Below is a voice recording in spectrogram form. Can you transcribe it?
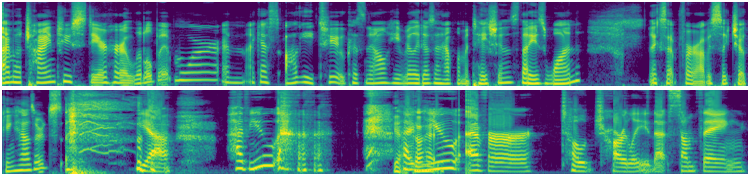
I'm trying to steer her a little bit more. And I guess Augie too, because now he really doesn't have limitations that he's one, except for obviously choking hazards. Yeah. have you yeah, have you ever told Charlie that something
